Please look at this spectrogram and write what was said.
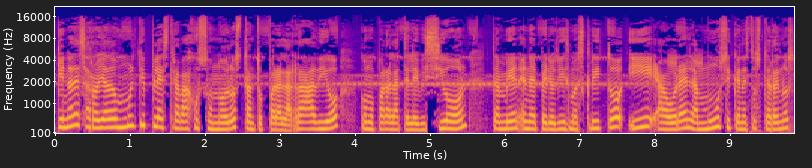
quien ha desarrollado múltiples trabajos sonoros tanto para la radio como para la televisión, también en el periodismo escrito y ahora en la música en estos terrenos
